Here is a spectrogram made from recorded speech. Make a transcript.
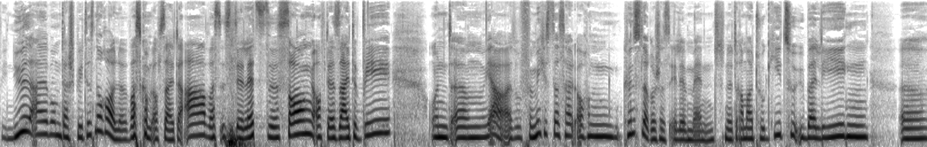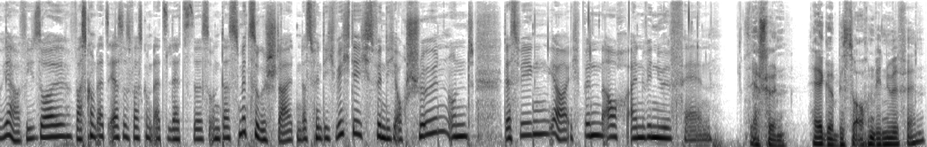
Vinylalbum, da spielt es eine Rolle. Was kommt auf Seite A? Was ist der letzte Song auf der Seite B? Und ähm, ja, also für mich ist das halt auch ein künstlerisches Element, eine Dramaturgie zu überlegen äh, ja, wie soll, was kommt als erstes, was kommt als letztes und das mitzugestalten. Das finde ich wichtig, das finde ich auch schön und deswegen, ja, ich bin auch ein Vinyl-Fan. Sehr schön. Helge, bist du auch ein Vinyl-Fan?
